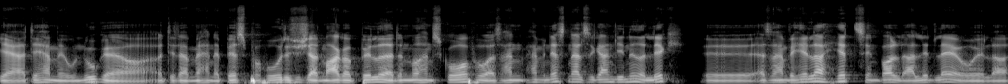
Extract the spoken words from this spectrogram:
Ja, det her med Unuka og, og det der med, at han er bedst på hovedet, det synes jeg er et meget godt billede af den måde, han scorer på. Altså han, han vil næsten altid gerne lige ned og ligge. Øh, altså han vil hellere hætte til en bold, der er lidt lav, eller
